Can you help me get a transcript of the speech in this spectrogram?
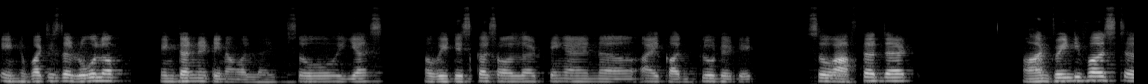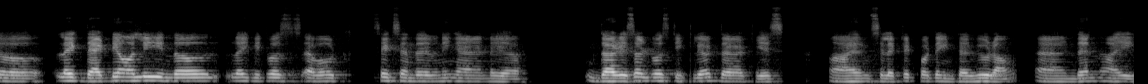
in what is the role of internet in our life. So yes, uh, we discussed all that thing and uh, I concluded it. So after that, on 21st, uh, like that day only in the like it was about six in the evening and uh, the result was declared that yes i am selected for the interview round and then i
